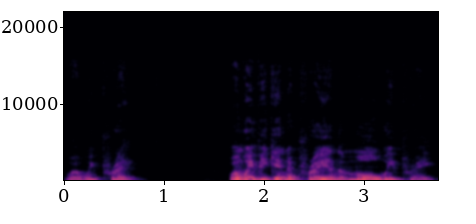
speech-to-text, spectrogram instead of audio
when we pray. When we begin to pray, and the more we pray,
